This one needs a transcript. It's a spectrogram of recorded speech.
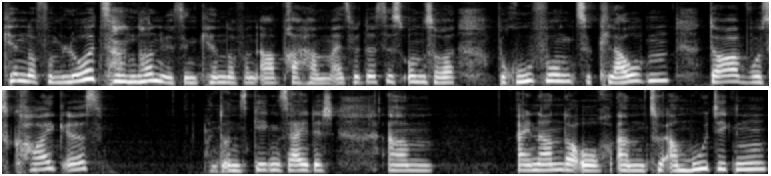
Kinder vom Lot, sondern wir sind Kinder von Abraham. Also das ist unsere Berufung zu glauben, da wo es karg ist und uns gegenseitig ähm, einander auch ähm, zu ermutigen,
